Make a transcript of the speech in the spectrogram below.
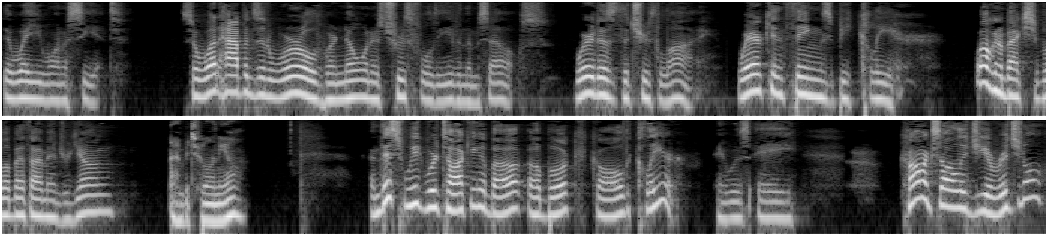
the way you want to see it. So what happens in a world where no one is truthful to even themselves? Where does the truth lie? Where can things be clear? Welcome to Back to Bloodbath. I'm Andrew Young. I'm Petula Neal. And this week we're talking about a book called Clear. It was a Comixology original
